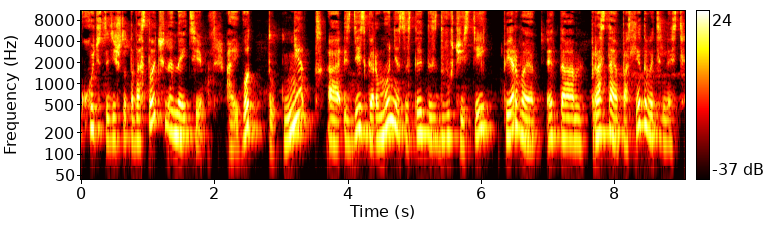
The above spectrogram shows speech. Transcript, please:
хочется здесь что-то восточное найти, а и вот тут нет. А здесь гармония состоит из двух частей. Первое — это простая последовательность.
